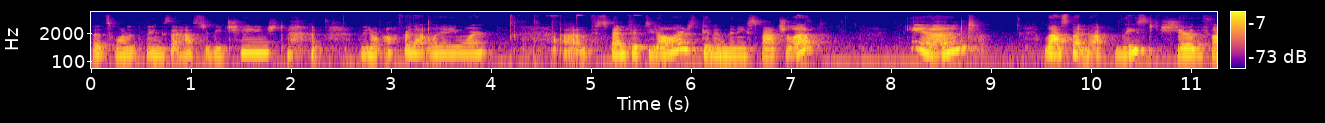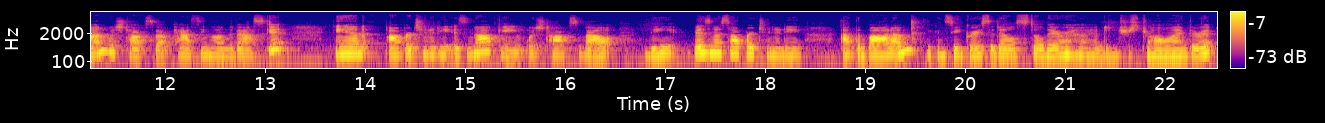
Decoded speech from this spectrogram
That's one of the things that has to be changed. we don't offer that one anymore. Um, spend $50, get a mini spatula. And last but not least, Share the Fun, which talks about passing on the basket. And Opportunity is Knocking, which talks about the business opportunity. At the bottom, you can see Grace Adele is still there. I had to just draw a line through it.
